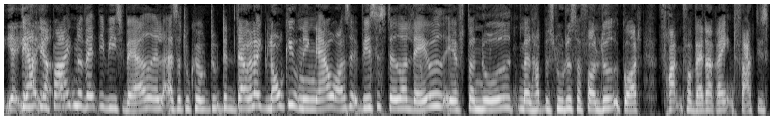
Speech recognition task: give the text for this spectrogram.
jeg, Det har det jo bare ikke nødvendigvis været. Eller? Altså, du kan jo, du, der er jo heller ikke, lovgivningen er jo også visse steder lavet efter noget, man har besluttet sig for at lød godt, frem for hvad der rent faktisk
